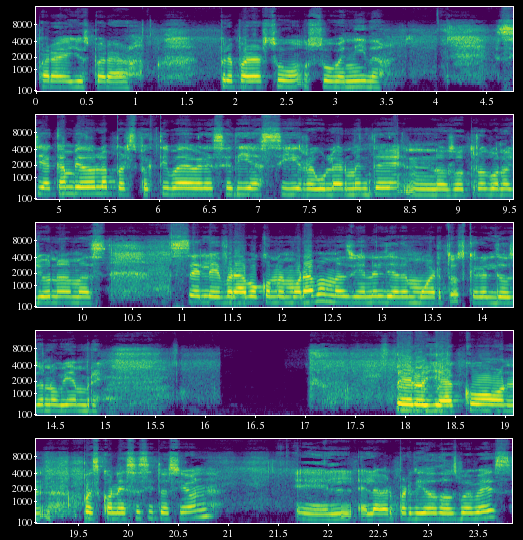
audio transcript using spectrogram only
para ellos, para preparar su, su venida. Si ha cambiado la perspectiva de ver ese día, sí, regularmente nosotros, bueno, yo nada más celebraba o conmemoraba más bien el Día de Muertos, que era el 2 de noviembre. Pero ya con, pues con esa situación, el, el haber perdido dos bebés,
